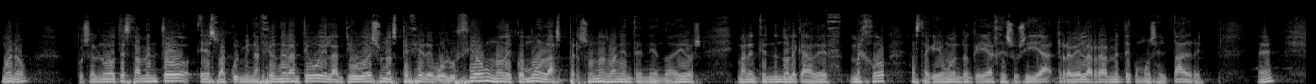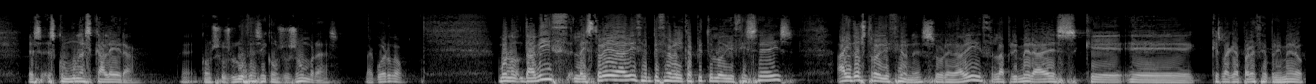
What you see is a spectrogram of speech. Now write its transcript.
Bueno, pues el Nuevo Testamento es la culminación del Antiguo y el Antiguo es una especie de evolución, ¿no? De cómo las personas van entendiendo a Dios, van entendiéndole cada vez mejor hasta que hay un momento en que llega Jesús y ya revela realmente cómo es el Padre. ¿eh? Es, es, como una escalera, ¿eh? con sus luces y con sus sombras, ¿de acuerdo? Bueno, David, la historia de David empieza en el capítulo 16. Hay dos tradiciones sobre David. La primera es que, eh, que es la que aparece primero,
